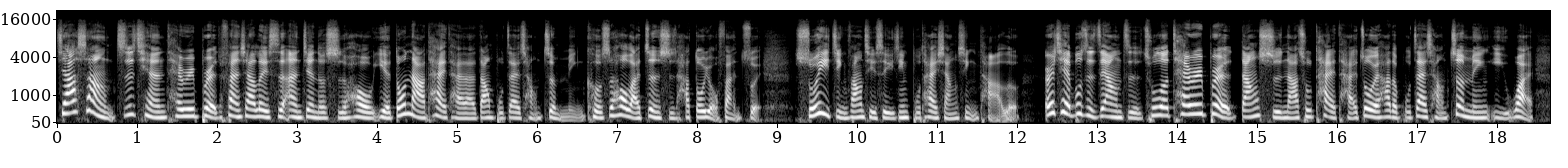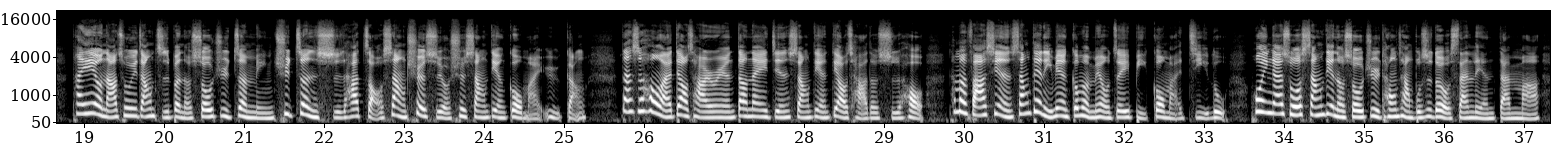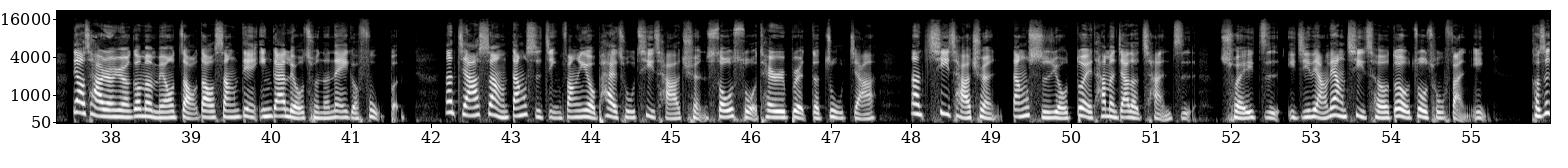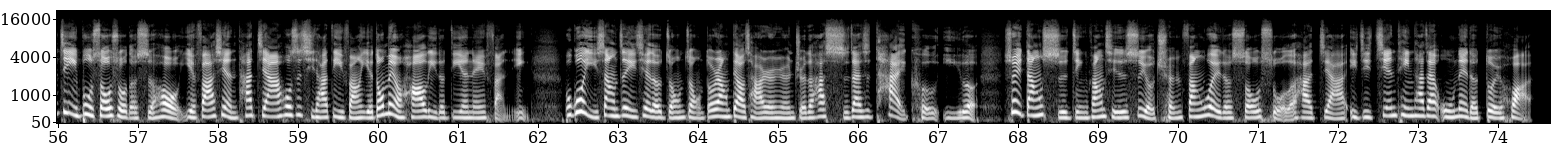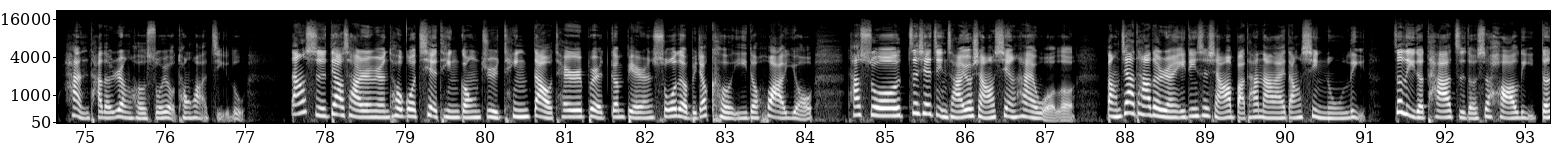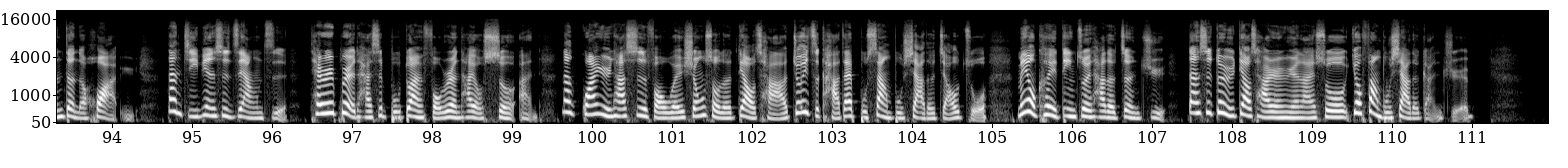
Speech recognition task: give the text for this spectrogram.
加上之前 Terry Britt 犯下类似案件的时候，也都拿太太来当不在场证明，可是后来证实他都有犯罪，所以警方其实已经不太相信他了。而且不止这样子，除了 Terry Bird 当时拿出太太作为他的不在场证明以外，他也有拿出一张纸本的收据证明，去证实他早上确实有去商店购买浴缸。但是后来调查人员到那一间商店调查的时候，他们发现商店里面根本没有这一笔购买记录，或应该说，商店的收据通常不是都有三联单吗？调查人员根本没有找到商店应该留存的那一个副本。那加上当时警方也有派出缉查犬搜索 Terry Britt 的住家。那缉查犬当时有对他们家的铲子、锤子以及两辆汽车都有做出反应，可是进一步搜索的时候，也发现他家或是其他地方也都没有 Holly 的 DNA 反应。不过，以上这一切的种种都让调查人员觉得他实在是太可疑了，所以当时警方其实是有全方位的搜索了他家，以及监听他在屋内的对话和他的任何所有通话记录。当时调查人员透过窃听工具听到 Terry Britt 跟别人说的比较可疑的话有，他说这些警察又想要陷害我了，绑架他的人一定是想要把他拿来当性奴隶，这里的他指的是 Holly 等等的话语。但即便是这样子 Terry Britt 还是不断否认他有涉案。那关于他是否为凶手的调查，就一直卡在不上不下的焦灼，没有可以定罪他的证据。但是对于调查人员来说，又放不下的感觉。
